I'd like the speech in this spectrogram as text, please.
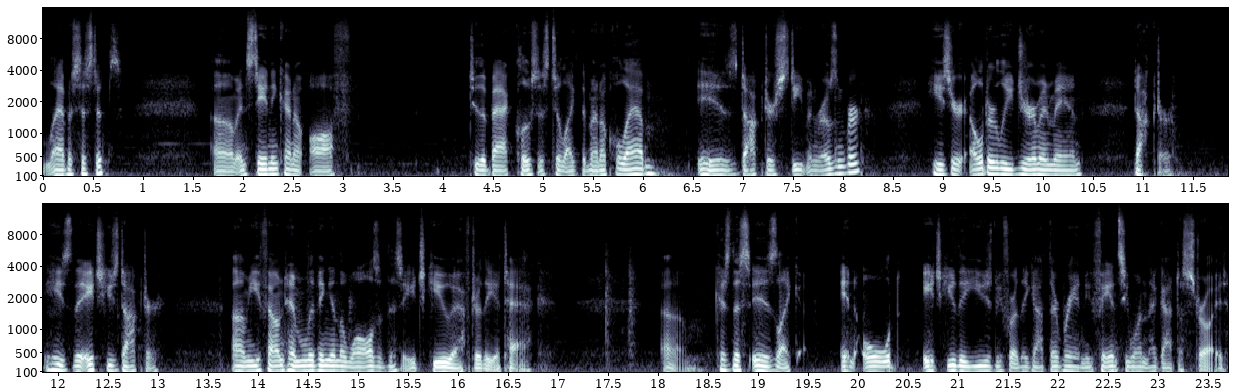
lab assistants. Um, and standing kind of off to the back, closest to like the medical lab, is Dr. Steven Rosenberg. He's your elderly German man, doctor. He's the HQ's doctor. Um, you found him living in the walls of this HQ after the attack. Because this is like an old HQ they used before they got their brand new fancy one that got destroyed.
